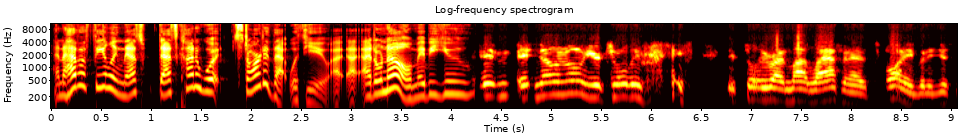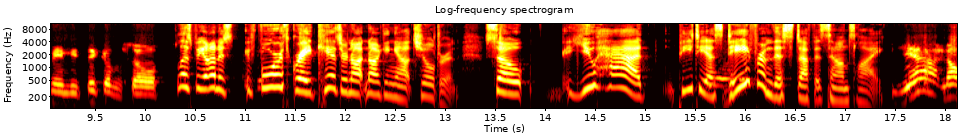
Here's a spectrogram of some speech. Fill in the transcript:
And I have a feeling that's that's kind of what started that with you. I, I, I don't know. Maybe you It, it, no, no, you're totally right. You're totally right. I'm not laughing at it. It's funny, but it just made me think of so. Let's be honest. Fourth grade kids are not knocking out children. So you had PTSD from this stuff. It sounds like. Yeah. No.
